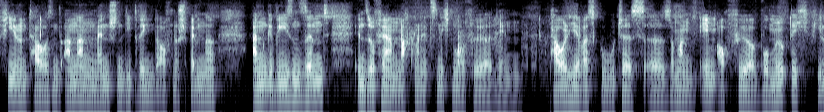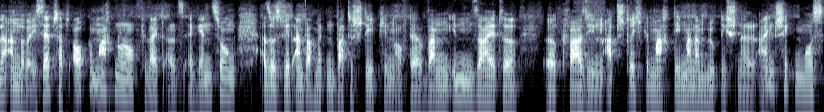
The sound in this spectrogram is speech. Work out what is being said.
vielen tausend anderen Menschen, die dringend auf eine Spende angewiesen sind. Insofern macht man jetzt nicht nur für den Paul hier was Gutes, äh, sondern eben auch für womöglich viele andere. Ich selbst habe es auch gemacht, nur noch vielleicht als Ergänzung. Also es wird einfach mit einem Wattestäbchen auf der Wangeninnenseite äh, quasi einen Abstrich gemacht, den man dann möglichst schnell einschicken muss.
